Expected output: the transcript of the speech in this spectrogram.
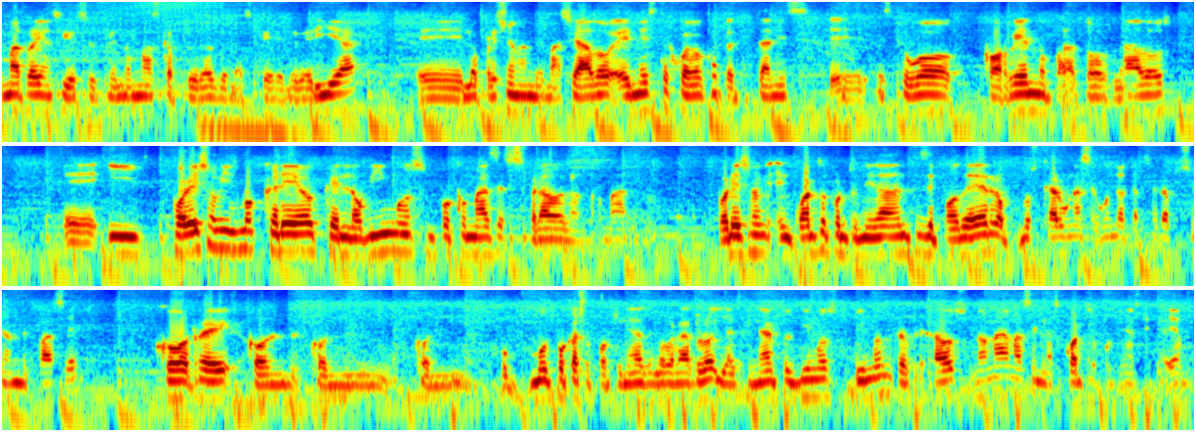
Matt Ryan sigue sufriendo más capturas de las que debería, eh, lo presionan demasiado. En este juego contra Titanis eh, estuvo corriendo para todos lados eh, y por eso mismo creo que lo vimos un poco más desesperado de lo normal. Por eso en, cuarta oportunidad, antes de poder buscar una segunda o tercera opción de pase, corre con, con, con, muy pocas oportunidades de lograrlo y al final pues vimos, vimos reflejados no nada más en las cuartas oportunidades que fallamos,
